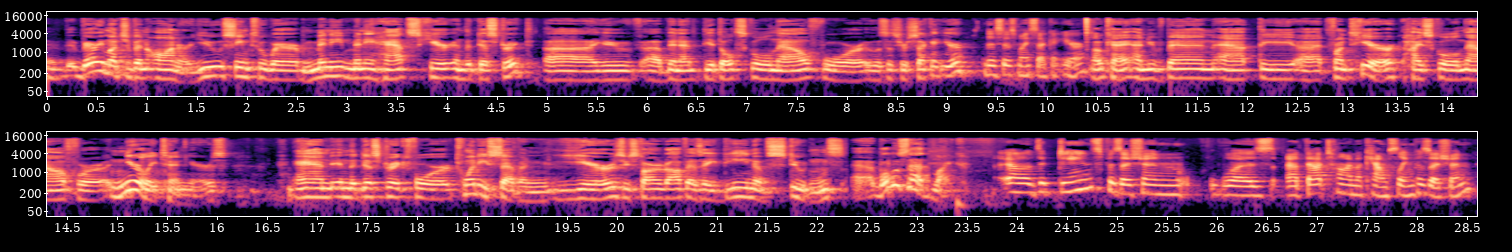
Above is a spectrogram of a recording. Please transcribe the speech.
very much of an honor. You seem to wear many, many hats here in the district. Uh, you've uh, been at the adult school now for, was this your second year? This is my second year. Okay, and you've been at the uh, at Frontier High School now for nearly 10 years and in the district for 27 years. You started off as a dean of students. Uh, what was that like? Uh, the dean's position was at that time a counseling position.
